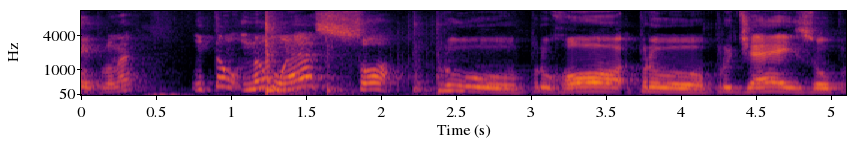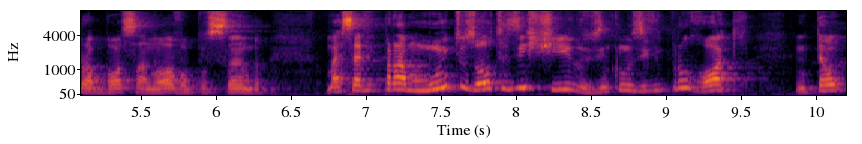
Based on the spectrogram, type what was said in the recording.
Exemplo, né? Então, não é só pro, pro, pro, pro jazz ou pro bossa nova ou pro samba, mas serve para muitos outros estilos, inclusive pro rock. Então,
